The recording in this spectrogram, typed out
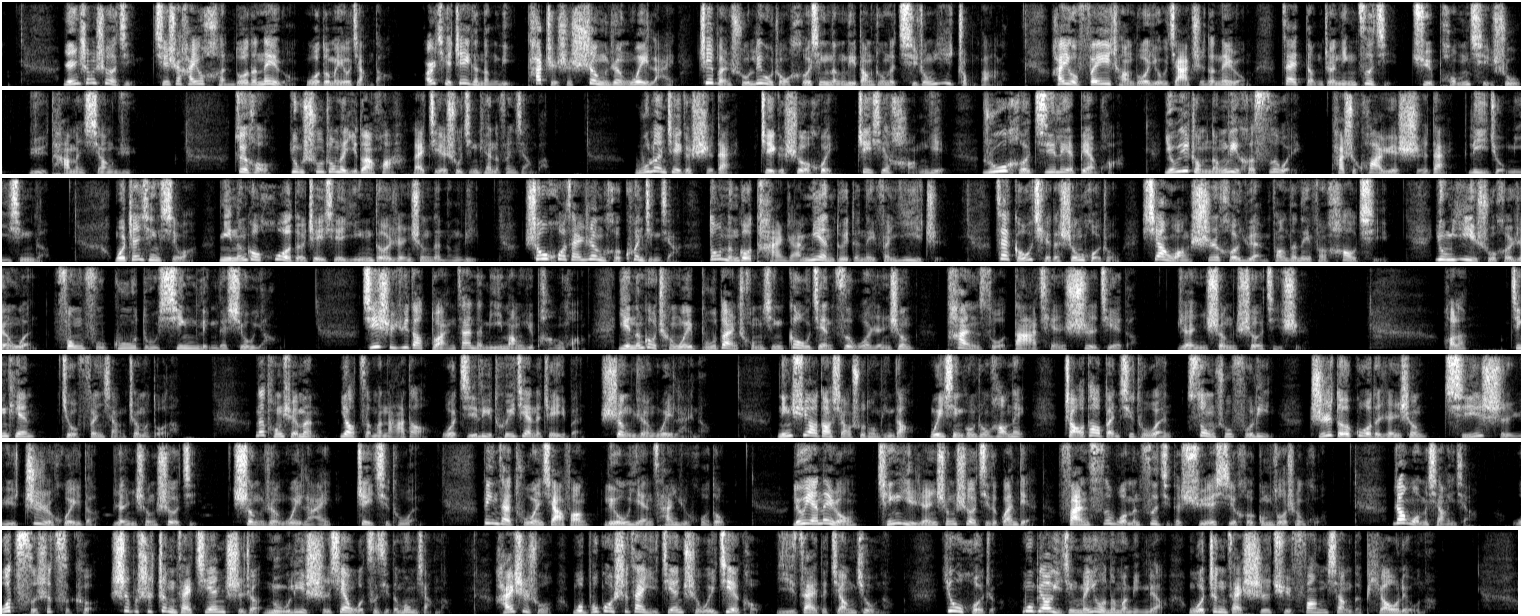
人生设计其实还有很多的内容我都没有讲到，而且这个能力它只是《胜任未来》这本书六种核心能力当中的其中一种罢了，还有非常多有价值的内容在等着您自己去捧起书与他们相遇。最后，用书中的一段话来结束今天的分享吧。无论这个时代、这个社会、这些行业如何激烈变化，有一种能力和思维，它是跨越时代、历久弥新的。我真心希望你能够获得这些赢得人生的能力，收获在任何困境下都能够坦然面对的那份意志，在苟且的生活中向往诗和远方的那份好奇，用艺术和人文丰富孤独心灵的修养。即使遇到短暂的迷茫与彷徨，也能够成为不断重新构建自我人生、探索大千世界的人生设计师。好了，今天就分享这么多了。那同学们要怎么拿到我极力推荐的这一本《胜任未来》呢？您需要到小书童频道微信公众号内找到本期图文送书福利：值得过的人生起始于智慧的人生设计。胜任未来这期图文，并在图文下方留言参与活动。留言内容，请以人生设计的观点反思我们自己的学习和工作生活。让我们想一想，我此时此刻是不是正在坚持着努力实现我自己的梦想呢？还是说我不过是在以坚持为借口一再的将就呢？又或者目标已经没有那么明亮，我正在失去方向的漂流呢？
